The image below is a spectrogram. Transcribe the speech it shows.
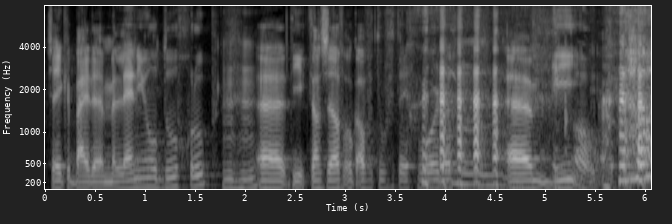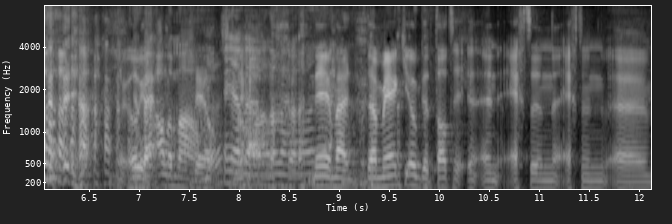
zeker bij de millennial doelgroep, Mhm. eh, die ik dan zelf ook af en toe vertegenwoordig. Ehm, die, Ik ook. Oh, Wij ja. allemaal. Ja. Nee, maar dan merk je ook dat dat een, een- echt een, echt een, ehm,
